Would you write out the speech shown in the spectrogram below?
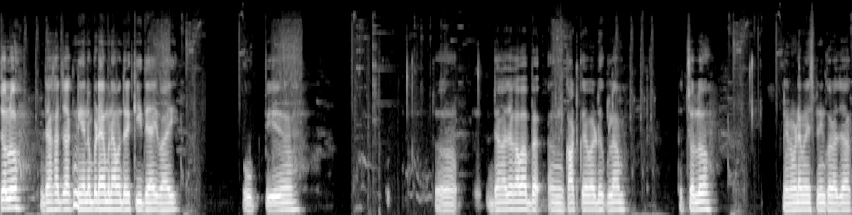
চলো, দেখা যাক নিরানব্বই ডায়মন্ড আমাদের কি দেয় ভাই। ওপি তো দেখা যাক আবার কাট করে আবার ঢুকলাম। তো চলো নিরানব্বই ডায়মন্ড স্পিন করা যাক।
